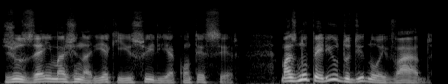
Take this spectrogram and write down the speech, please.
José imaginaria que isso iria acontecer. Mas no período de noivado,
